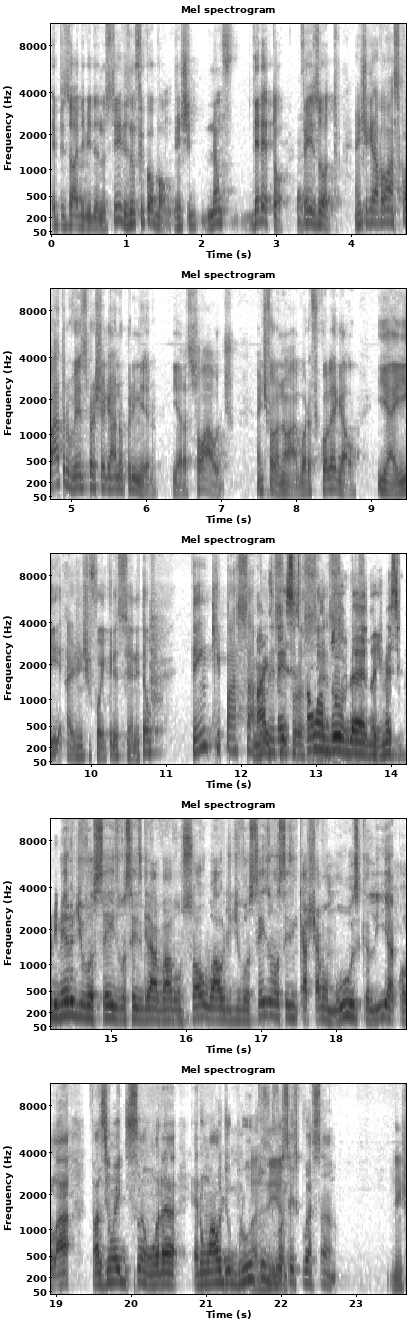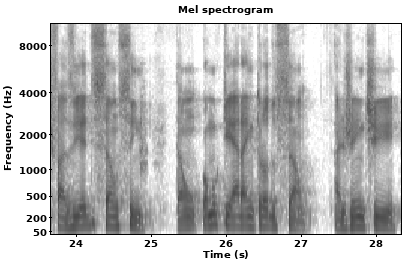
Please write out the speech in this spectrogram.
episódio de Vida nos Trilhos, não ficou bom. A gente não deletou, fez outro. A gente gravou umas quatro vezes para chegar no primeiro, e era só áudio. A gente falou, não, agora ficou legal. E aí a gente foi crescendo. Então, tem que passar Mas por esse processo. Só uma dúvida, Edward. Nesse primeiro de vocês, vocês gravavam só o áudio de vocês ou vocês encaixavam música ali, a colar, faziam uma edição? Ou era, era um áudio bruto fazia, de vocês conversando? A gente fazia edição, sim. Então, como que era a introdução? A gente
